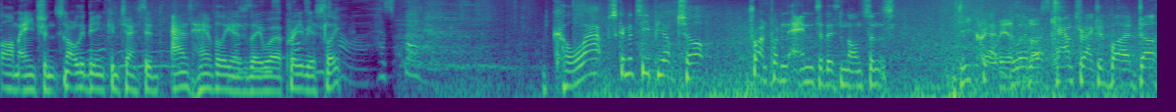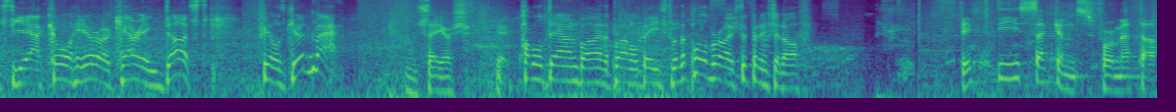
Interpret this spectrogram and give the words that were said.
Farm Ancients not really being contested as heavily as they were previously. Tower has fallen. Collapse, gonna TP up top. Try and put an end to this nonsense. Decrep Oh, Glimmer counteracted by a dust. Yeah, core hero carrying dust. Feels good, man. And Sayush get pummeled down by the Primal Beast with a pulverize to finish it off. 50 seconds for meta.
